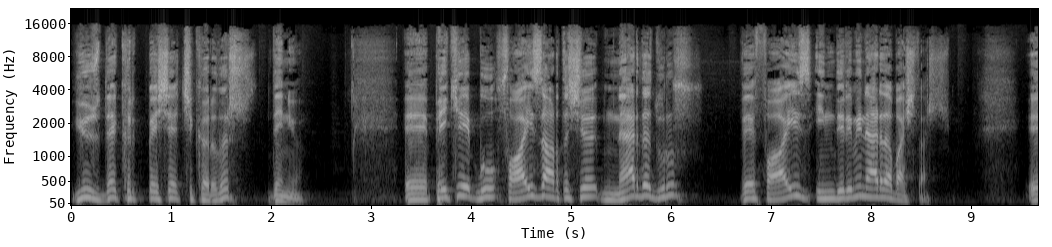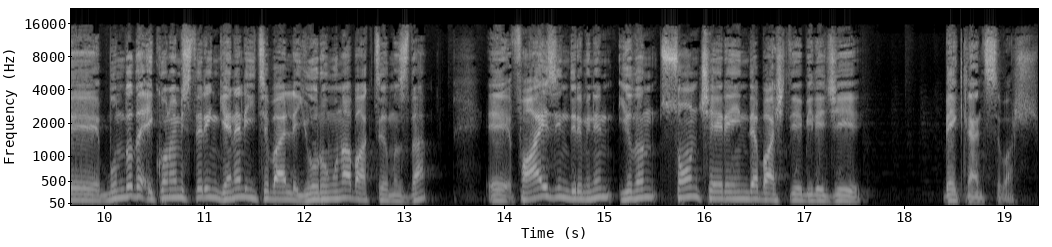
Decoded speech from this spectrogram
yüzde 45'e çıkarılır deniyor. Ee, peki bu faiz artışı nerede durur ve faiz indirimi nerede başlar? Ee, bunda da ekonomistlerin genel itibariyle yorumuna baktığımızda e, faiz indiriminin yılın son çeyreğinde başlayabileceği beklentisi var.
